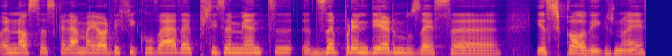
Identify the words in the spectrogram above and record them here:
a nossa, se calhar, maior dificuldade é precisamente desaprendermos essa, esses códigos, não é?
